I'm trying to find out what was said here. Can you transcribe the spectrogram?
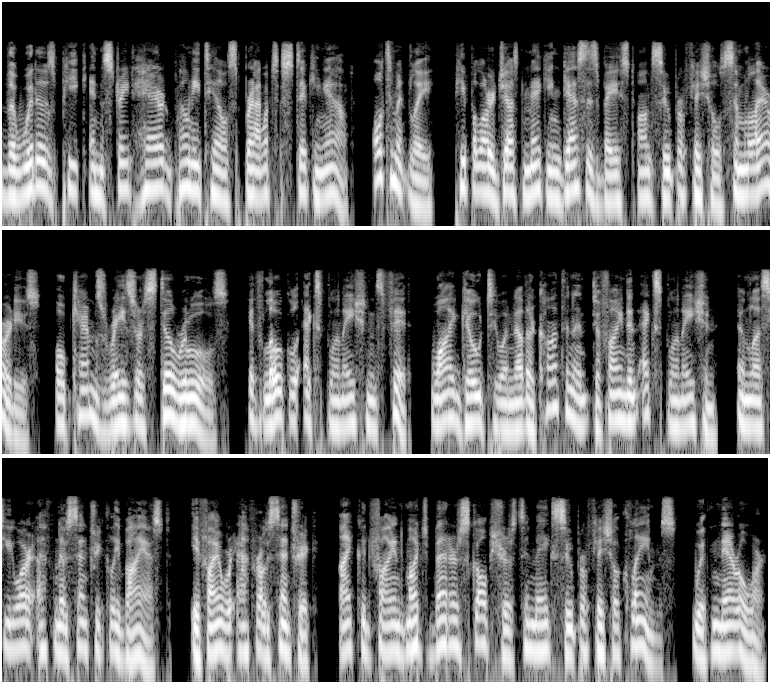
the widow's peak and straight-haired ponytail sprouts sticking out. Ultimately, people are just making guesses based on superficial similarities. Occam's razor still rules. If local explanations fit, why go to another continent to find an explanation, unless you are ethnocentrically biased? If I were Afrocentric, I could find much better sculptures to make superficial claims. With narrower,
